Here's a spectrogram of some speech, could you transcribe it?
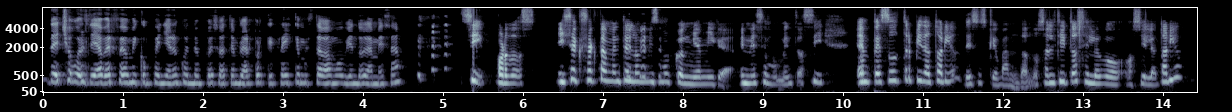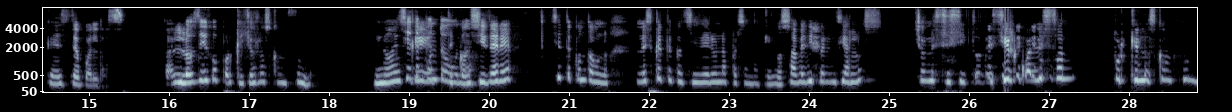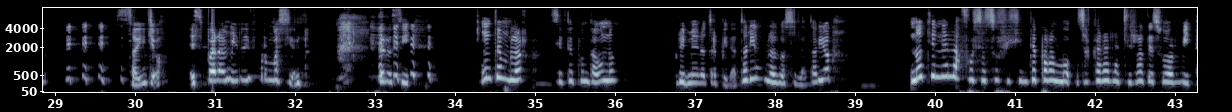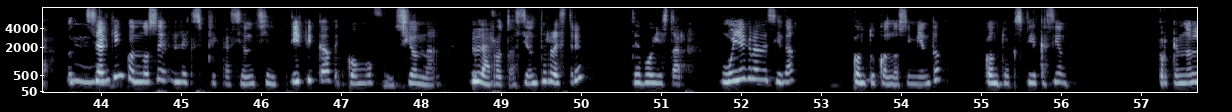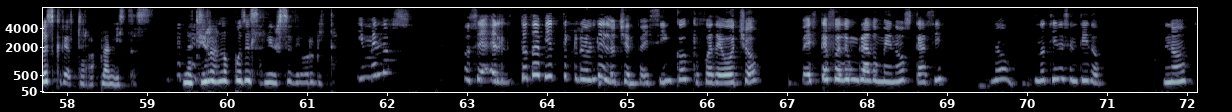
De hecho, volteé a ver feo a mi compañero cuando empezó a temblar porque creí que me estaba moviendo la mesa. Sí, por dos. Hice exactamente lo mismo con mi amiga en ese momento. Sí, empezó trepidatorio, de esos que van dando saltitos, y luego oscilatorio, que es de vueltas. Los digo porque yo los confundo. No es que te 7.1. considere 7.1. No es que te considere una persona que no sabe diferenciarlos. Yo necesito decir cuáles son porque los confundo. Soy yo. Es para mí la información. Pero sí, un temblor 7.1, primero trepidatorio, luego oscilatorio, no tiene la fuerza suficiente para sacar a la Tierra de su órbita. Si Mm. alguien conoce la explicación científica de cómo funciona la rotación terrestre, te voy a estar muy agradecida con tu conocimiento, con tu explicación. Porque no les creo terraplanistas. La Tierra no puede salirse de órbita. Y menos. O sea, el, todavía te creo el del 85, que fue de 8. Este fue de un grado menos, casi. No, no tiene sentido. No.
